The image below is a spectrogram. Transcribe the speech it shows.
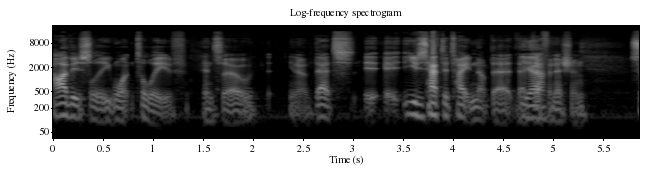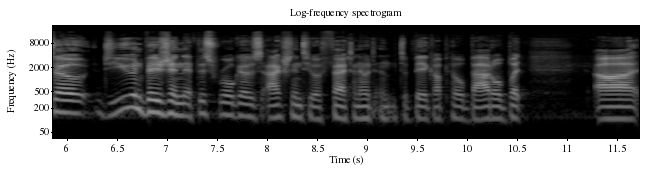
obviously want to leave, and so you know that's it, it- you just have to tighten up that that Yeah. definition. So, do you envision if this rule goes actually into effect? I know it's a big uphill battle, but uh,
